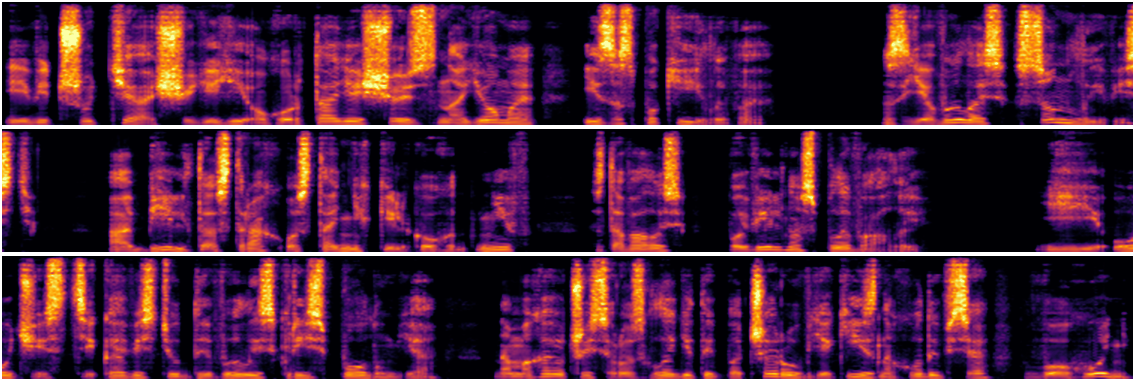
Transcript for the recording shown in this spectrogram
і відчуття, що її огортає щось знайоме і заспокійливе. З'явилась сонливість, а біль та страх останніх кількох днів, здавалось, повільно спливали. Її очі з цікавістю дивились крізь полум'я, намагаючись розгледіти печеру, в якій знаходився вогонь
